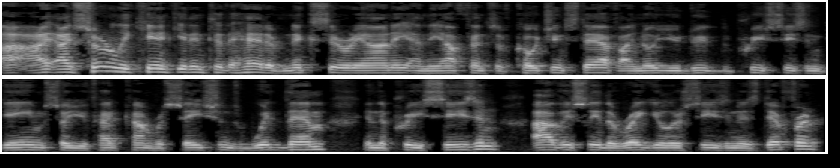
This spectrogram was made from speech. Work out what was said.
I, I, certainly can't get into the head of Nick Sirianni and the offensive coaching staff. I know you do the preseason games, so you've had conversations with them in the preseason. Obviously, the regular season is different.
